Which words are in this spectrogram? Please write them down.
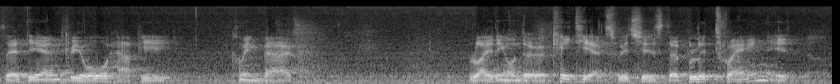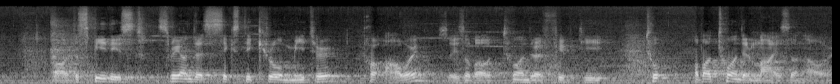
So at the end, we all happy coming back, riding on the KTX, which is the bullet train. It, uh, the speed is 360 kilometer per hour, so it's about 250, to, about 200 miles an hour.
